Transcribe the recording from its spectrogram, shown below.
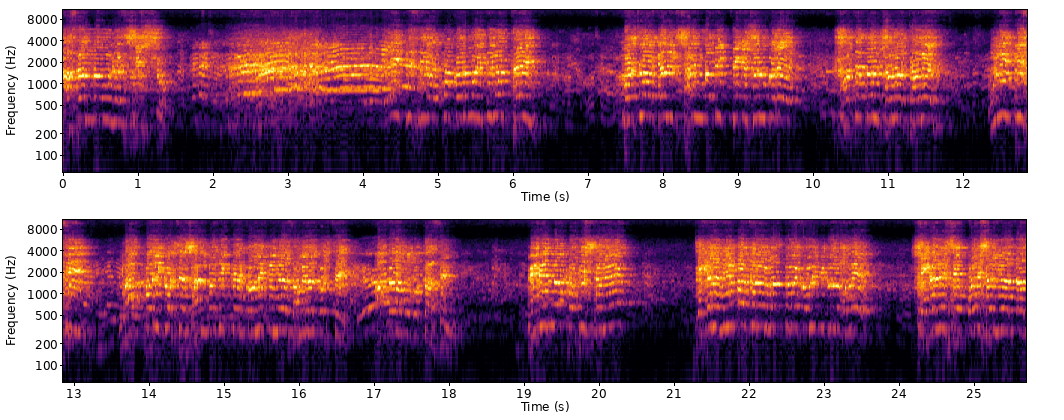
হাসান মামুনের শিষ্য এই ডিসি অপকর্ম ইতিমধ্যেই পটুয়াখালীর সাংবাদিক থেকে শুরু করে সচেতন সমাজ জানেন উনি ডিসি মাতবাড়ি করছে সাংবাদিকদের কমিটি নিয়ে ঝামেলা করছে আপনারা অবগত আছেন বিভিন্ন প্রতিষ্ঠানে যেখানে নির্বাচনের মাধ্যমে কমিটিগুলো হবে সেখানে সে পয়সা নিয়ে তার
